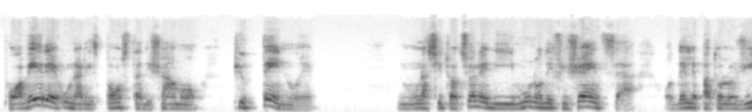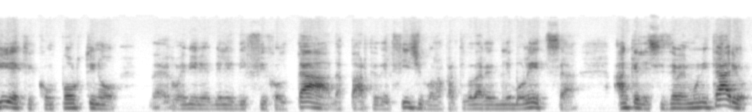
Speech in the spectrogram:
può avere una risposta diciamo più tenue, una situazione di immunodeficienza o delle patologie che comportino eh, come dire, delle difficoltà da parte del fisico, una particolare debolezza anche del sistema immunitario,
